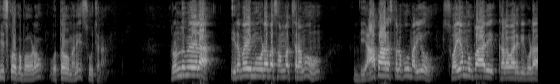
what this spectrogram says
తీసుకోకపోవడం ఉత్తమమని సూచన. రెండు వేల ఇరవై మూడవ సంవత్సరము వ్యాపారస్తులకు మరియు స్వయం ఉపాధి కలవారికి కూడా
